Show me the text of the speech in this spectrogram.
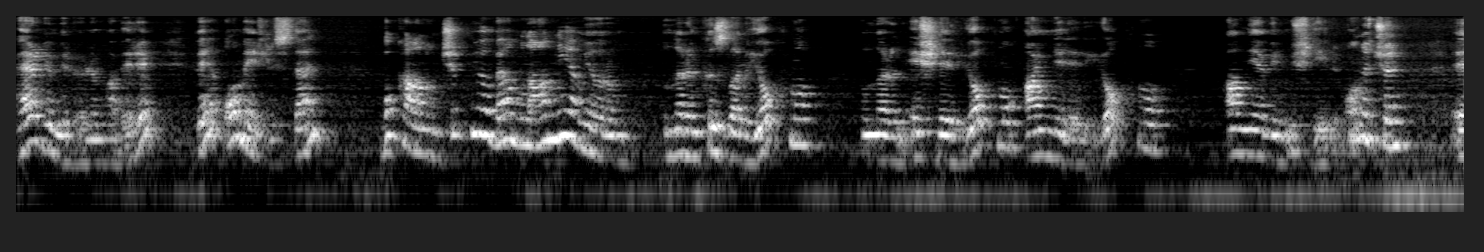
her gün bir ölüm haberi ve o meclisten bu kanun çıkmıyor. Ben bunu anlayamıyorum. Bunların kızları yok mu? Bunların eşleri yok mu? Anneleri yok mu? Anlayabilmiş değilim. Onun için e,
